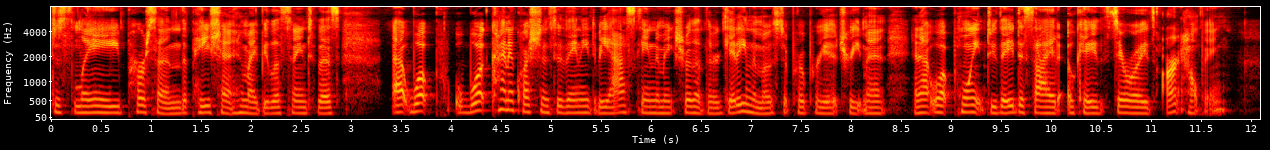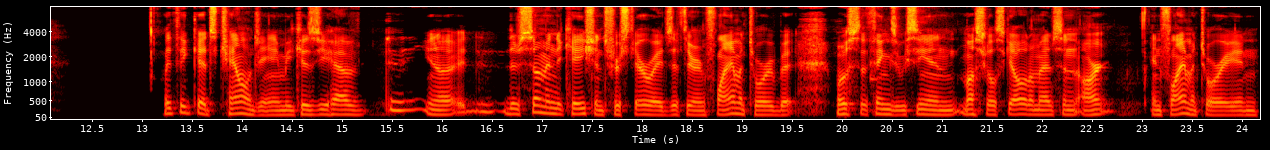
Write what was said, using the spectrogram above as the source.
just lay person, the patient who might be listening to this? At what what kind of questions do they need to be asking to make sure that they're getting the most appropriate treatment? And at what point do they decide, okay, steroids aren't helping? I think that's challenging because you have, you know, there's some indications for steroids if they're inflammatory, but most of the things we see in musculoskeletal medicine aren't inflammatory and,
